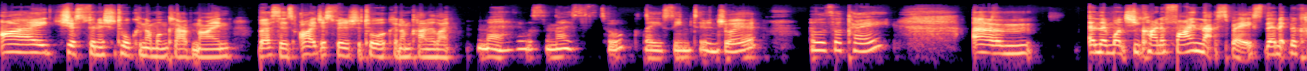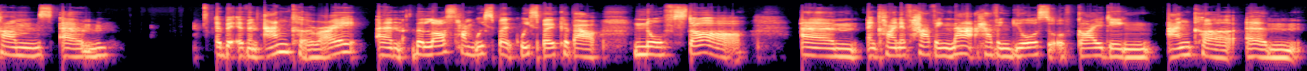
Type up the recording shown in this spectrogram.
I just finished a talk and I'm on cloud nine versus I just finished a talk and I'm kind of like, meh, it was a nice talk. They seemed to enjoy it. It was okay. Um, and then once you kind of find that space, then it becomes um, a bit of an anchor, right? And the last time we spoke, we spoke about North Star um, and kind of having that, having your sort of guiding anchor. Um,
